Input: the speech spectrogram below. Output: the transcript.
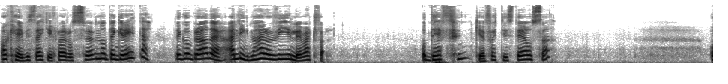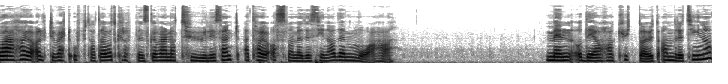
OK, hvis jeg ikke klarer å sove nå, det er greit, det. Det går bra, det. Jeg ligger nå her og hviler, i hvert fall. Og det funker faktisk, det også. Og jeg har jo alltid vært opptatt av at kroppen skal være naturlig, sant. Jeg tar jo astmamedisiner, det må jeg ha. Men og det å ha kutta ut andre ting nå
